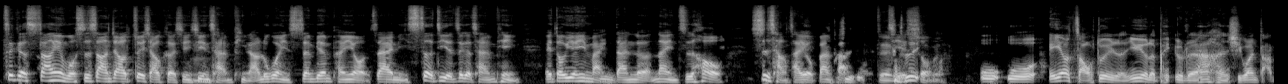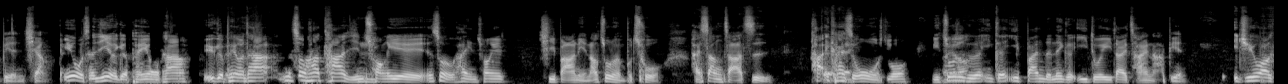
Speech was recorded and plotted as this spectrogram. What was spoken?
这个商业模式上叫最小可行性产品啦。嗯、如果你身边朋友在你设计的这个产品，哎，都愿意买单了，嗯、那你之后市场才有办法接受嘛。我我诶要找对人，因为有的朋有的人他很习惯打别人枪。因为我曾经有一个朋友，他有一个朋友他，他那时候他他已经创业，嗯、那时候他已经创业七八年，然后做的很不错，还上杂志。他一开始问我说：“对你做这个跟跟一般的那个一对一代差在哪边？”一句话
